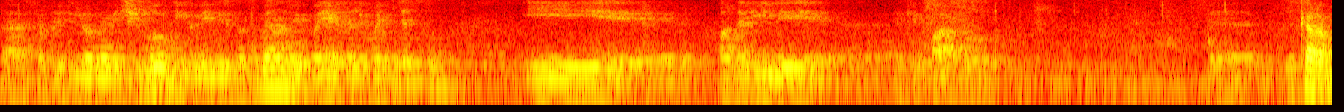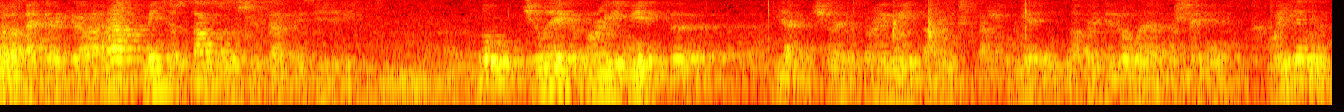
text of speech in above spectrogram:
э, с определенными чиновниками и бизнесменами поехали в Одессу и подарили экипажу э, катера Кировоград метеостанцию за 60 тысяч гривен. Ну, человек, который имеет, э, я как человек, который имеет, там, скажем, определенное отношение к военным,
